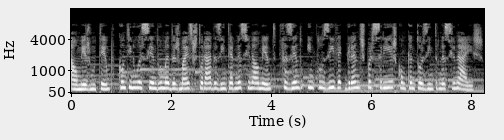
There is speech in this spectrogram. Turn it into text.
Ao mesmo tempo, continua sendo uma das mais estouradas internacionalmente, fazendo, inclusive, grandes parcerias com cantores internacionais.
